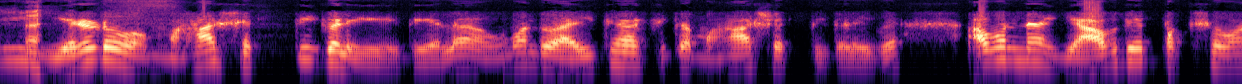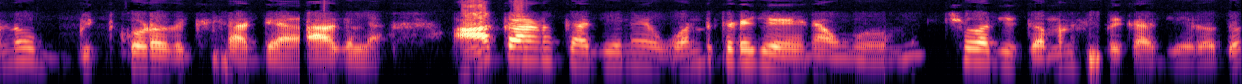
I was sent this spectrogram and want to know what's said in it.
ಈ ಎರಡು ಮಹಾಶಕ್ತಿಗಳಿದೆಯಲ್ಲ ಒಂದು ಐತಿಹಾಸಿಕ ಮಹಾಶಕ್ತಿಗಳಿವೆ. ಅವನ್ನ ಯಾವುದೇ ಪಕ್ಷವನ್ನು ಬಿಟ್ಕೊಡೋದಕ್ಕೆ ಸಾಧ್ಯ ಆಗಲ್ಲ. ಆ ಕಾರಣಕ್ಕಾಗಿನೇ ಒಂದ್ ಕಡೆಗೆ ನಾವು ಮುಖ್ಯವಾಗಿ ಗಮನಿಸಬೇಕಾಗಿರೋದು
